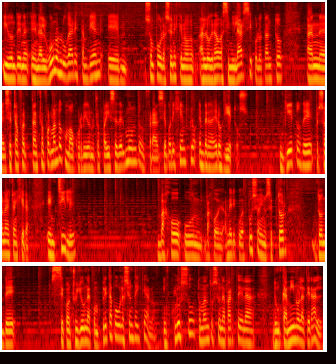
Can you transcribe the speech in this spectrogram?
y donde en, algunos lugares también eh, son poblaciones que no han logrado asimilarse y por lo tanto eh, se están transformando, como ha ocurrido en otros países del mundo, en Francia por ejemplo, en verdaderos guetos, guetos de personas extranjeras. En Chile, bajo, un, bajo Américo Vespucio hay un sector donde se construyó una completa población de haitianos, incluso tomándose una parte de, la, de un camino lateral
